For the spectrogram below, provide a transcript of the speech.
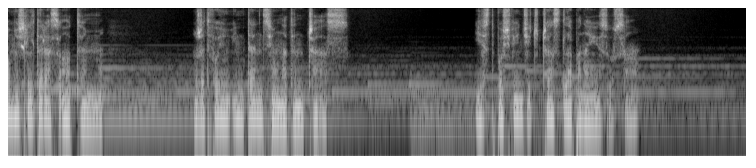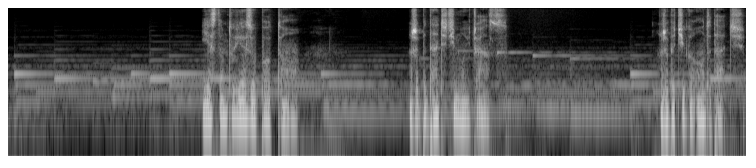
Pomyśl teraz o tym, że Twoją intencją na ten czas jest poświęcić czas dla Pana Jezusa. Jestem tu, Jezu, po to, żeby dać Ci mój czas, żeby Ci go oddać.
